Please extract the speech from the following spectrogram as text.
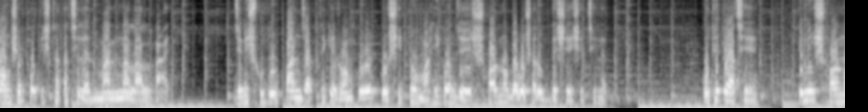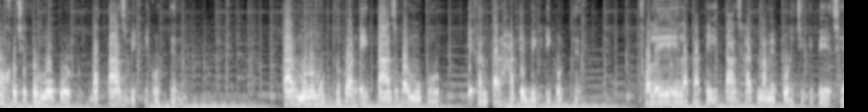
বংশের প্রতিষ্ঠাতা ছিলেন মান্না লাল রায়, যিনি সুদূর পাঞ্জাব থেকে রংপুরের প্রসিদ্ধ মাহিগঞ্জে স্বর্ণ ব্যবসার উদ্দেশ্যে এসেছিলেন। কথিত আছে, তিনি স্বর্ণখচিত মুকুট বা তাজ বিক্রি করতেন। তার মনোমুগ্ধকর এই তাজ বা মুকুট এখানকার হাটে বিক্রি করতেন। ফলে এই এলাকাটি তাজহাট নামে পরিচিতি পেয়েছে।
